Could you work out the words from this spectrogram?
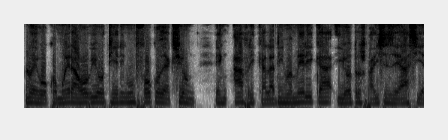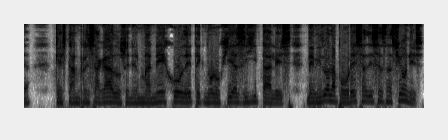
Luego, como era obvio, tienen un foco de acción en África, Latinoamérica y otros países de Asia que están rezagados en el manejo de digitales debido a la pobreza de esas naciones.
